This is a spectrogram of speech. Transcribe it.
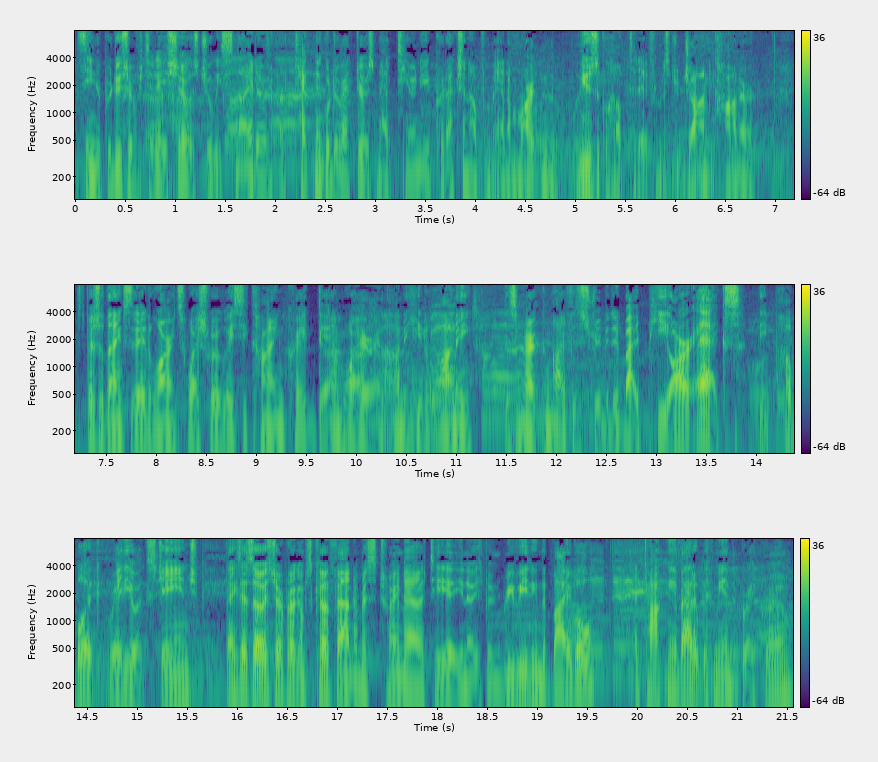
Senior producer for today's show is Julie Snyder. Our technical director is Matt Tierney. Production help from Anna Martin. Musical help today from Mr. John Connor. Special thanks today to Lawrence Weschler, Lacey Kine, Craig Danwire, and Anahita Lani. This American Life is distributed by PRX, the Public Radio Exchange. Thanks as always to our program's co-founder, Mr. Torey Malatia. You know, he's been rereading the Bible and talking about it with me in the break room.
